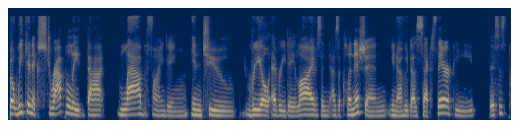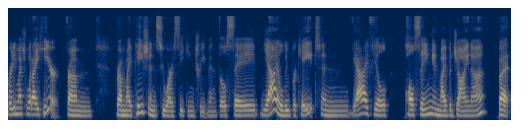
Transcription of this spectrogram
But we can extrapolate that lab finding into real everyday lives. And as a clinician, you know, who does sex therapy, this is pretty much what I hear from from my patients who are seeking treatment. They'll say, Yeah, I lubricate and yeah, I feel pulsing in my vagina, but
